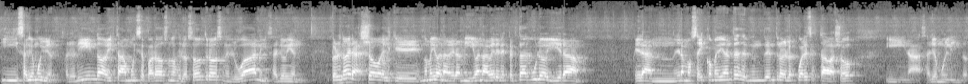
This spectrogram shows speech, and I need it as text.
y salió muy bien, salió lindo, ahí estaban muy separados unos de los otros en el lugar y salió bien pero no era yo el que, no me iban a ver a mí, iban a ver el espectáculo y era, eran, éramos seis comediantes dentro de los cuales estaba yo y nada, salió muy lindo.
